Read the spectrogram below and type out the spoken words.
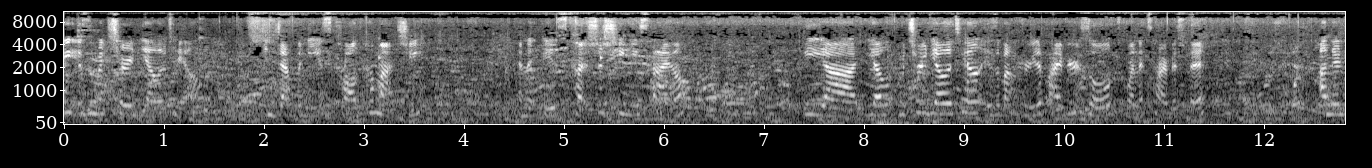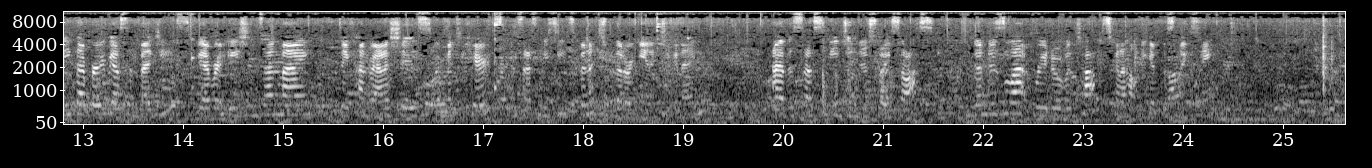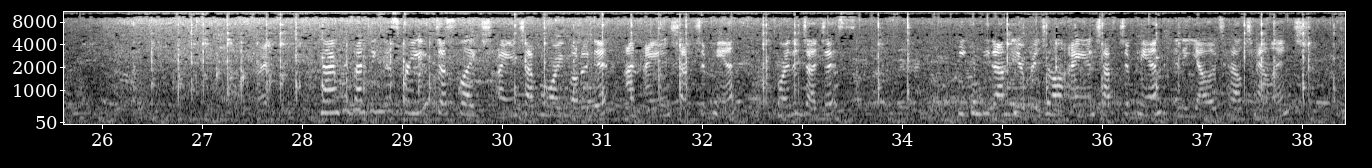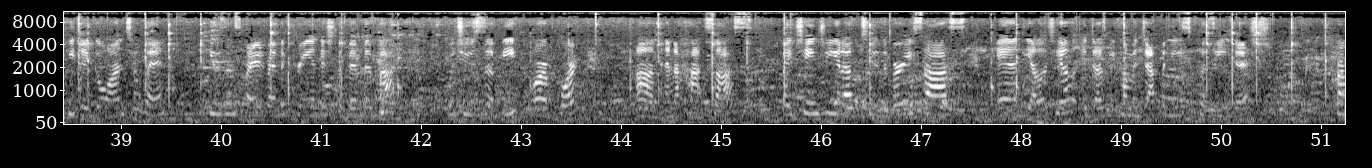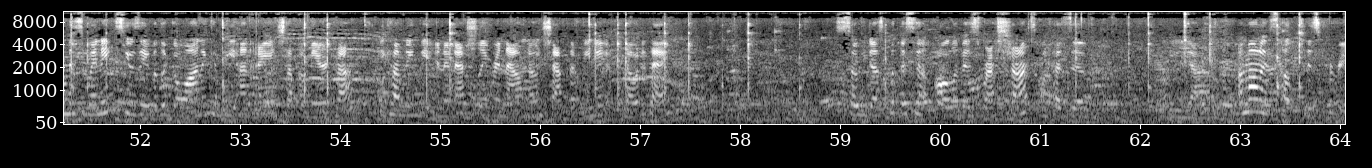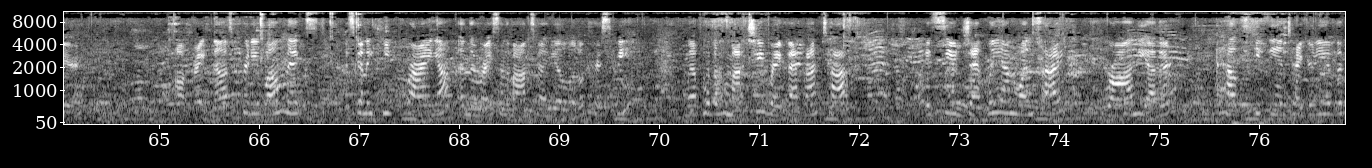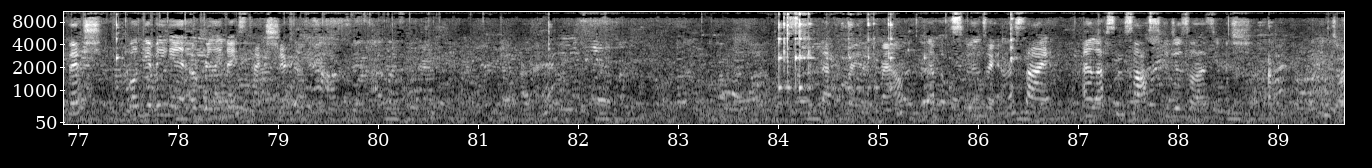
buri is a matured yellowtail, in Japanese called hamachi, and it is cut sashimi style. The uh, yellow, matured yellowtail is about three to five years old when it's harvested. Underneath that bird, we have some veggies. We have our Asian zanmai, daikon radishes, fermented carrots, and sesame seed spinach with that organic chicken egg. I have a sesame ginger soy sauce. Gonna drizzle that right over the top. It's gonna help me get this mixing. Right. Now this for you just like Iron Chef Morimoto did on Iron Chef Japan for the judges. He competed on the original Iron Chef Japan in the Yellowtail Challenge. He did go on to win. He was inspired by the Korean dish the bibimbap, which uses a beef or a pork um, and a hot sauce. By changing it up to the curry sauce and yellowtail, it does become a Japanese cuisine dish. From his winnings, he was able to go on and compete on Iron Chef America, becoming the internationally renowned known chef that we know today. So he does put this in all of his restaurants because of the uh, amount it's helped his career. All right, now it's pretty well mixed. It's gonna keep frying up and the rice on the bottom is gonna get a little crispy. I'm gonna put the hamachi right back on top. It's seared gently on one side, raw on the other. It helps keep the integrity of the fish while giving it a really nice texture. That right around. And put the spoons right on the side. Left some sauce, as you wish.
